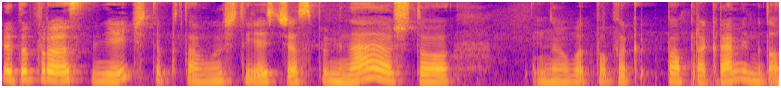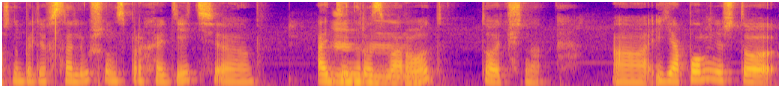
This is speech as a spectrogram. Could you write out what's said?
Это просто нечто, потому что я сейчас вспоминаю, что ну, вот по, по программе мы должны были в Solutions проходить э, один mm-hmm. разворот, точно. А, я помню, что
